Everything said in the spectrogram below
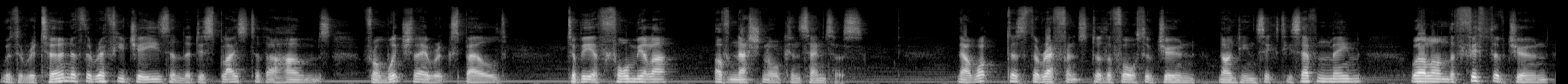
with the return of the refugees and the displaced to their homes from which they were expelled, to be a formula of national consensus. Now, what does the reference to the 4th of June 1967 mean? Well, on the 5th of June,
